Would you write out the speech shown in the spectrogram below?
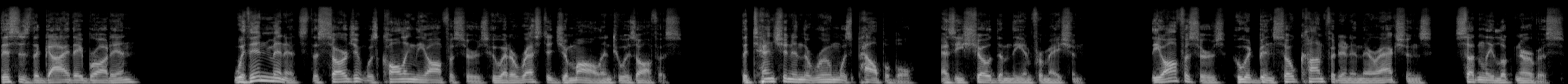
This is the guy they brought in? Within minutes, the sergeant was calling the officers who had arrested Jamal into his office. The tension in the room was palpable as he showed them the information. The officers, who had been so confident in their actions, suddenly looked nervous.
